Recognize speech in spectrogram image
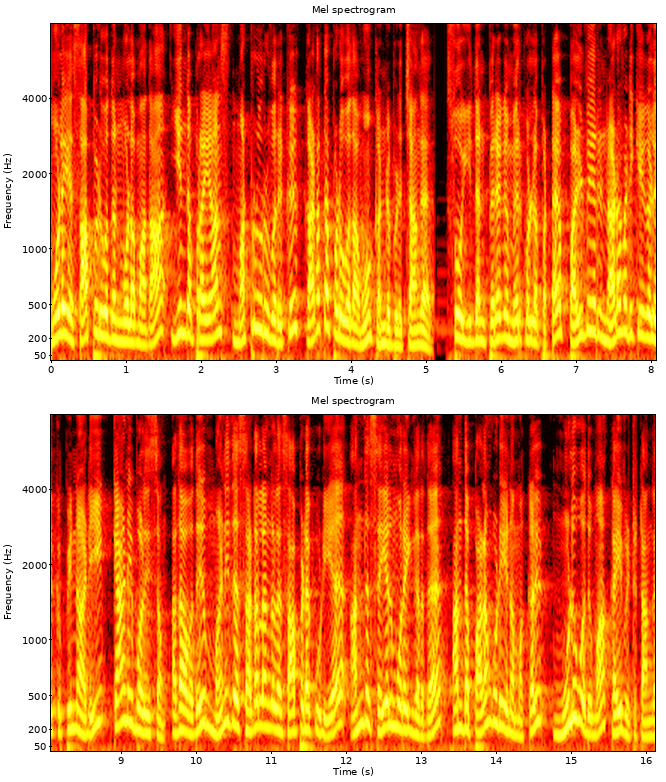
மூளையை சாப்பிடுவதன் மூலமா தான் இந்த பிரயான்ஸ் மற்றொருவருக்கு கடத்தப்படுவதாகவும் கண்டுபிடிச்சாங்க. சோ இதன் பிறகு மேற்கொள்ளப்பட்ட பல்வேறு நடவடிக்கைகளுக்கு பின்னாடி கேனிபாலிசம் அதாவது மனித சடலங்களை சாப்பிடக்கூடிய அந்த செயல்முறைங்கிறத அந்த பழங்குடியின மக்கள் முழுவதுமா கைவிட்டுட்டாங்க.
